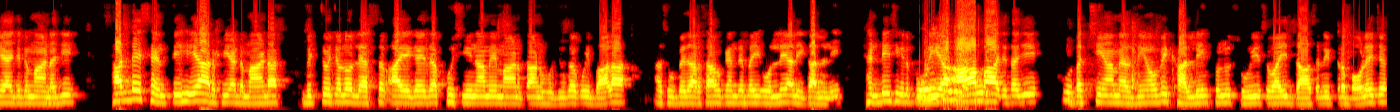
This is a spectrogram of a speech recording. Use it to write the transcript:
ਜਾਇਜ਼ ਡਿਮਾਂਡ ਆ ਜੀ। 37000 ਰੁਪਿਆ ਡਿਮਾਂਡ ਆ। ਵਿੱਚੋਂ ਚਲੋ ਲੈਸ ਆਏ ਗਏ ਦਾ ਖੁਸ਼ੀ ਨਾਮੇ ਮਾਨਤਾਨ ਹੋ ਜਾਊਗਾ ਕੋਈ ਬਾਹਲਾ ਆ ਸੂਬੇਦਾਰ ਸਾਹਿਬ ਕਹਿੰਦੇ ਬਈ ਓਲੇ ਵਾਲੀ ਗੱਲ ਨਹੀਂ। ਠੰਡੀ ਸੀਲ ਪੂਰੀ ਆ ਆ। ਭਾਜ ਤਾਂ ਜੀ ਬੱਚੀਆਂ ਮਿਲਦੀਆਂ ਉਹ ਵੀ ਖਾਲੀ ਤੁਹਾਨੂੰ ਸੂਈ ਸਵਾਈ 10 ਲੀਟਰ ਬੋਲੇ ਚ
